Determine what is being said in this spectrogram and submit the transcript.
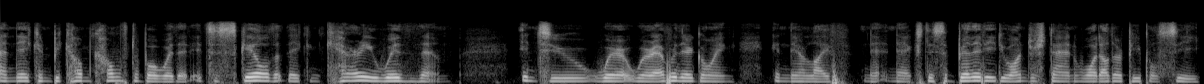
and they can become comfortable with it. It's a skill that they can carry with them into where wherever they're going in their life ne- next. This ability to understand what other people see,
